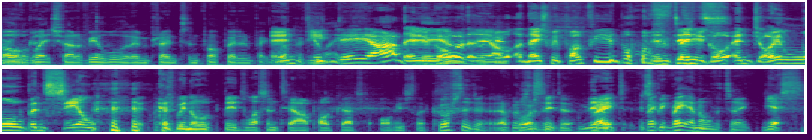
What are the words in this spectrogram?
All, of good. which are available in imprint and pop in and pick them up if you Indeed, like. they are. There you They go. are, okay. A nice wee plug for you both. There you go. Enjoy Loeb and Sale because we know they'd listen to our podcast, obviously. Of course they do. Of course they do. They Right, spe- write in all the time. Yes.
